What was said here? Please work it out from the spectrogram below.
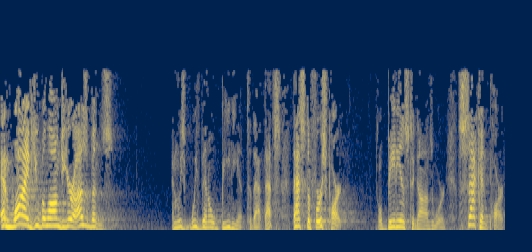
And wives, you belong to your husbands. And we've, we've been obedient to that. That's, that's the first part. Obedience to God's Word. Second part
